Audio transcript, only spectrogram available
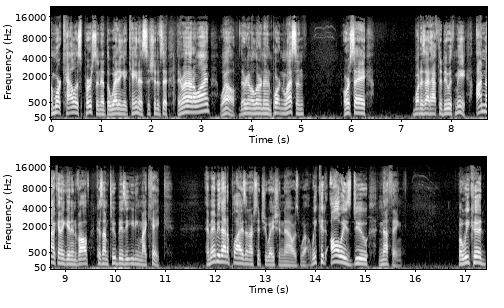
A more callous person at the wedding at Cana should have said, they run out of wine? Well, they're going to learn an important lesson. Or say, what does that have to do with me? I'm not going to get involved because I'm too busy eating my cake. And maybe that applies in our situation now as well. We could always do nothing, but we could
